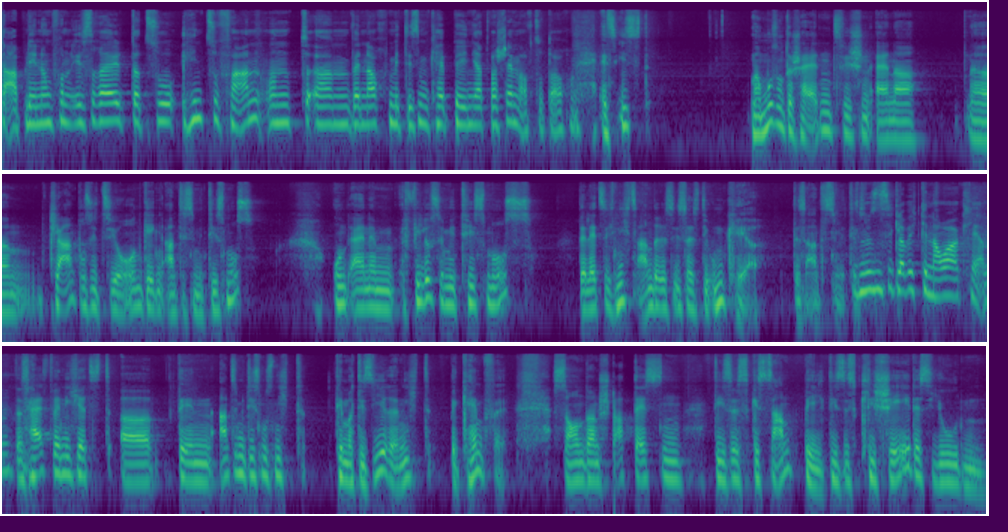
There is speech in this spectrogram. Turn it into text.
der Ablehnung von Israel dazu hinzufahren und ähm, wenn auch mit diesem Käppi in Yad Vashem aufzutauchen. Es ist, man muss unterscheiden zwischen einer ähm, klaren Position gegen Antisemitismus und einem Philosemitismus, der letztlich nichts anderes ist als die Umkehr des Antisemitismus. Das müssen Sie, glaube ich, genauer erklären. Das heißt, wenn ich jetzt äh, den Antisemitismus nicht thematisiere, nicht bekämpfe, sondern stattdessen dieses Gesamtbild, dieses Klischee des Juden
